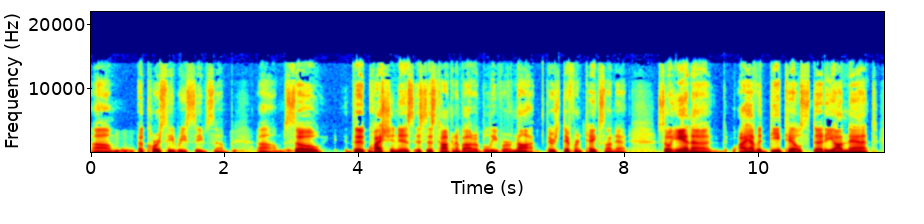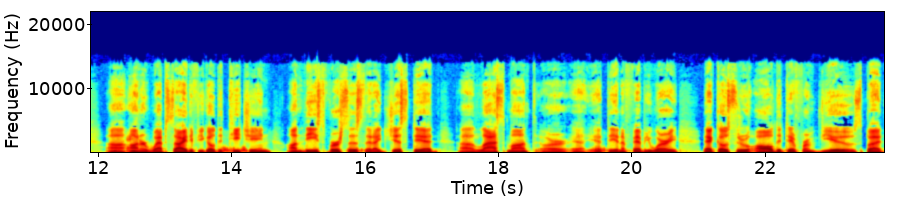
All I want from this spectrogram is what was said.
Um, mm-hmm. Of course, He receives them. Um, so the question is: Is this talking about a believer or not? There's different takes on that. So Anna, I have a detailed study on that uh, okay. on our website. If you go to teaching on these verses that I just did uh, last month or uh, at the end of February that goes through all the different views. But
